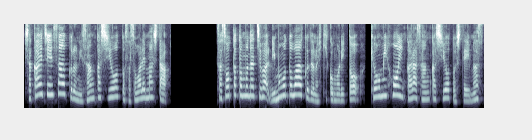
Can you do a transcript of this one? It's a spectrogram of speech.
社会人サークルに参加しようと誘われました。誘った友達はリモートワークでの引きこもりと興味本位から参加しようとしています。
